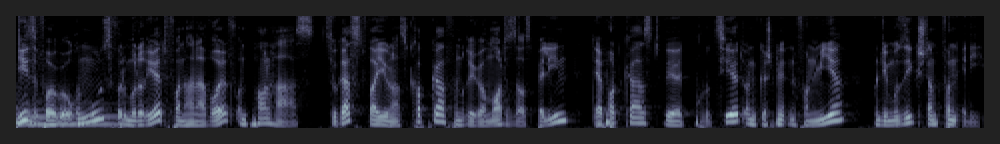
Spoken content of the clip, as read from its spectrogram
Diese Folge Ohrenmus wurde moderiert von Hanna Wolf und Paul Haas. Zu Gast war Jonas Kopka von Rigor Mortis aus Berlin. Der Podcast wird produziert und geschnitten von mir und die Musik stammt von Eddie.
